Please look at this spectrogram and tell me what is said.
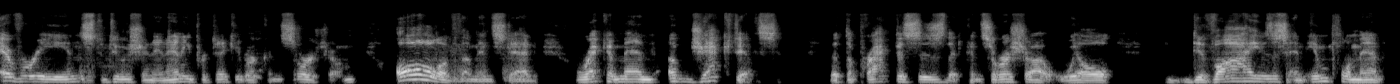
every institution in any particular consortium. All of them, instead, recommend objectives that the practices that consortia will devise and implement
